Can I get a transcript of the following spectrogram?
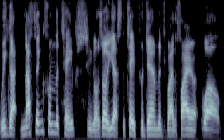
We got nothing from the tapes. He goes oh yes the tapes were damaged by the fire. Well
